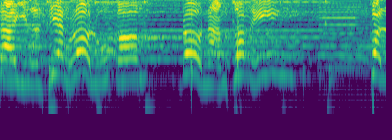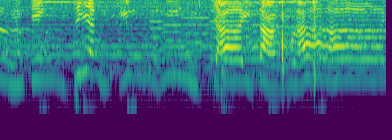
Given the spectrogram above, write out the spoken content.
ได้ยินเสียงล้อลูกกอง โดนามซองเองคนจริงเสียงจริงยิ่งใจต่างหลาย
